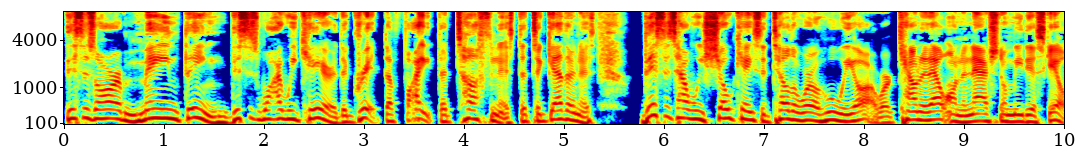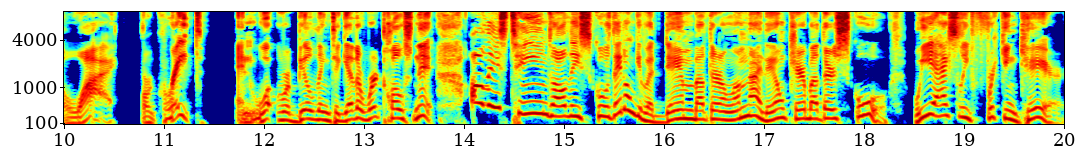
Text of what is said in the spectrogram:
This is our main thing. This is why we care. The grit, the fight, the toughness, the togetherness. This is how we showcase and tell the world who we are. We're counted out on the national media scale. Why? We're great. And what we're building together, we're close knit. All these teams, all these schools, they don't give a damn about their alumni. They don't care about their school. We actually freaking care.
